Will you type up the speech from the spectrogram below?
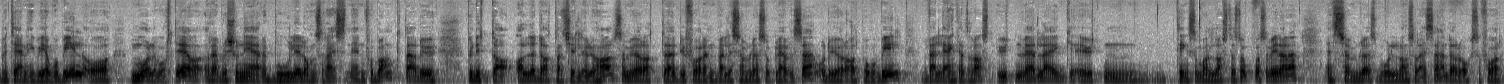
betjening via mobil. og Målet vårt er å revolusjonere boliglånsreisen innenfor bank, der du benytter alle datakilder du har, som gjør at eh, du får en veldig sømløs opplevelse, og du gjør alt på mobil. Veldig enkelt og raskt, uten vedlegg, uten ting som må lastes opp osv. En sømløs boliglånsreise der du også får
